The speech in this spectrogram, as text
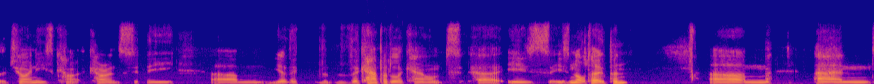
the Chinese cu- currency, um, you know, the, the, the capital account uh, is is not open. Um, and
